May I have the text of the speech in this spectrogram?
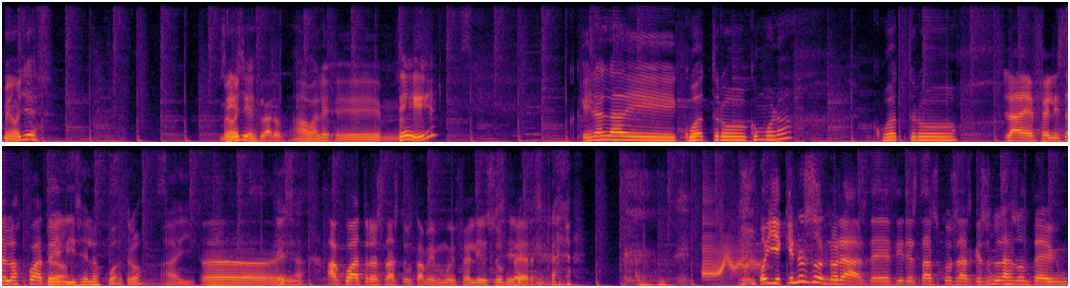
¿me, oyes? ¿Me Sí, oyes? sí, claro. Ah, vale. em, Sí. Era la de cuatro. ¿Cómo era? Cuatro. La de Feliz de los Cuatro. Felices los cuatro. Ahí. Ay, Esa. A cuatro estás tú también muy feliz, súper. Oye, ¿qué no son horas de decir estas cosas? Que son las 11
